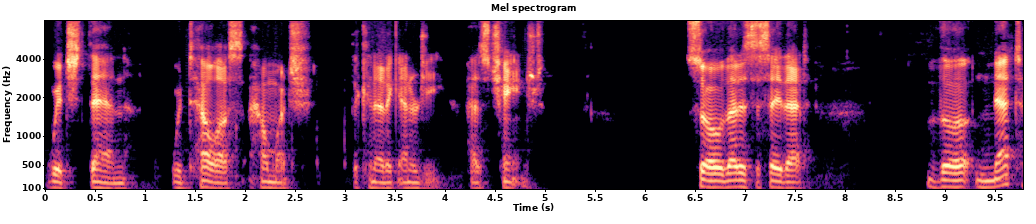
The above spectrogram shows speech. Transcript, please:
which then would tell us how much the kinetic energy has changed. So that is to say that the net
